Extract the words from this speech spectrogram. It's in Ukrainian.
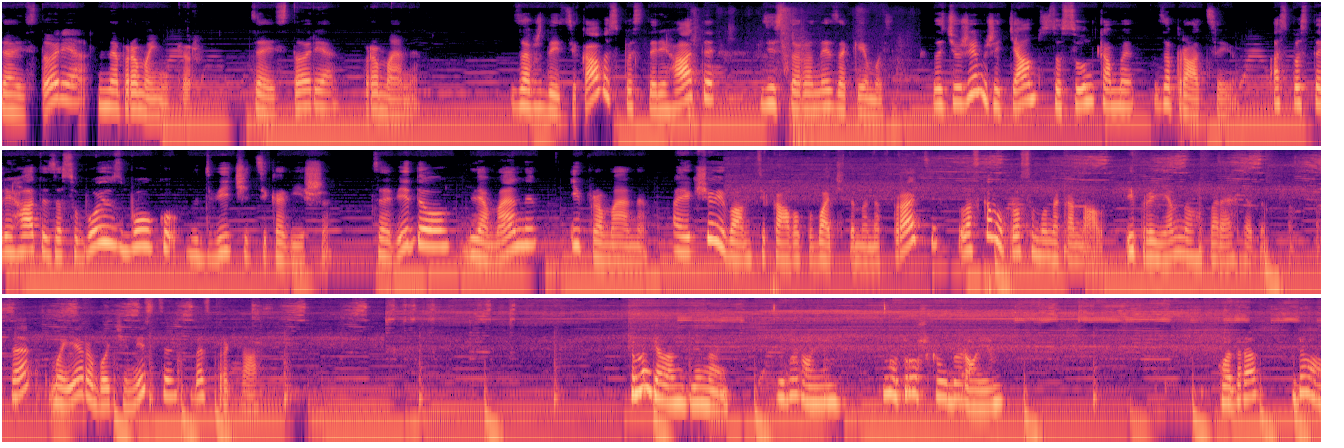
Ця історія не про манікюр. Це історія про мене. Завжди цікаво спостерігати зі сторони за кимось, за чужим життям, стосунками, за працею. А спостерігати за собою збоку вдвічі цікавіше. Це відео для мене і про мене. А якщо і вам цікаво побачити мене в праці, ласкаво просимо на канал і приємного перегляду. Це моє робоче місце без прикрас. Ми робимо з длиною? Убираємо. Ну, трошки убираємо. Квадрат. Да.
